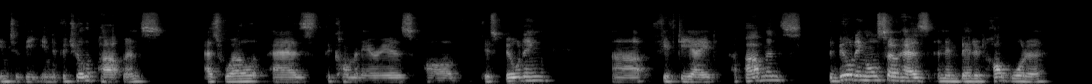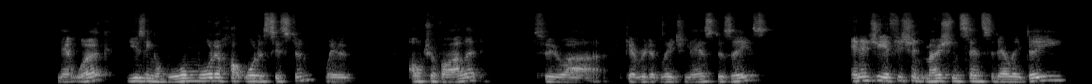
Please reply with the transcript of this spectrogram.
into the individual apartments as well as the common areas of this building, uh, 58 apartments. The building also has an embedded hot water network using a warm water hot water system with ultraviolet to uh, get rid of Legionnaire's disease, energy efficient motion sensored LED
